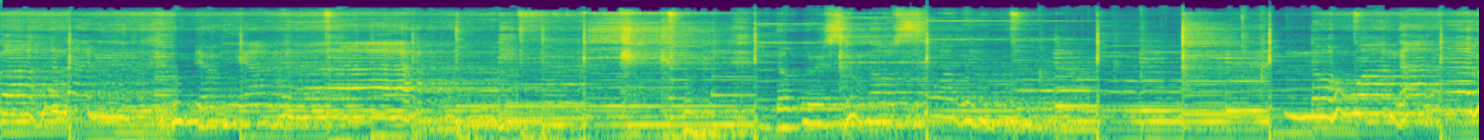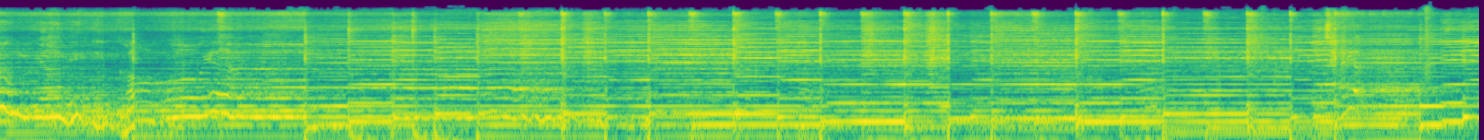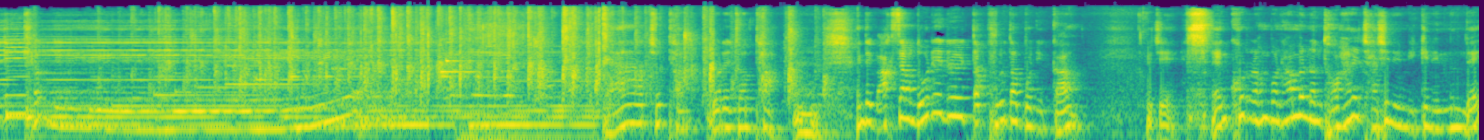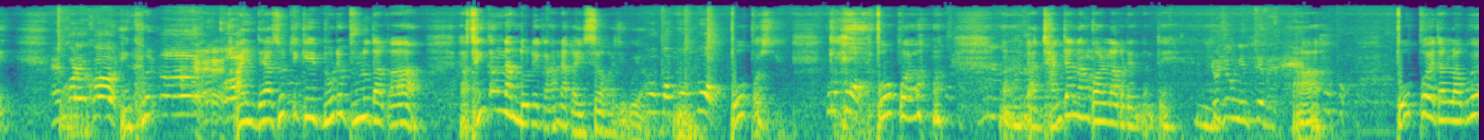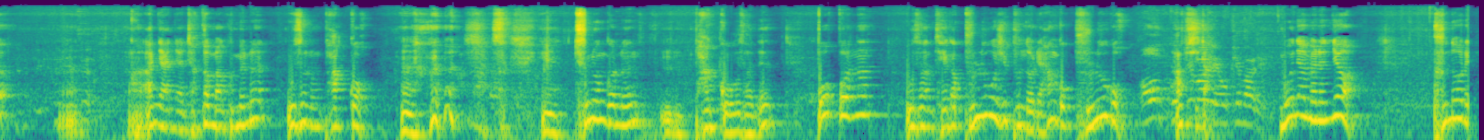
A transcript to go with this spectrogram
여러분과 나는 운명이야 응. 근데 막상 노래를 딱 부르다 보니까 이제 앵콜을 한번 하면은 더 할 자신이 있긴 있는데. 앵콜 앵콜! 앵콜? 아니 내가 솔직히 노래 부르다가 생각난 노래가 하나가 있어가지고요. 뽀뽀 뽀뽀! 뽀뽀. 뽀뽀! 뽀뽀요? 아, 나 잔잔한 거 하려고 그랬는데. 교정님 때문에. 아 뽀뽀 해달라고요? 아, 아니 아니야. 잠깐만. 그러면은 우선은 바꿔. 예, 주는 거는 음, 받고 우선은 뽀뽀는 우선 제가 부르고 싶은 노래 한 곡 부르고 어 합시다. 오케이 말이 오케이 말이 뭐냐면은요 그 노래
